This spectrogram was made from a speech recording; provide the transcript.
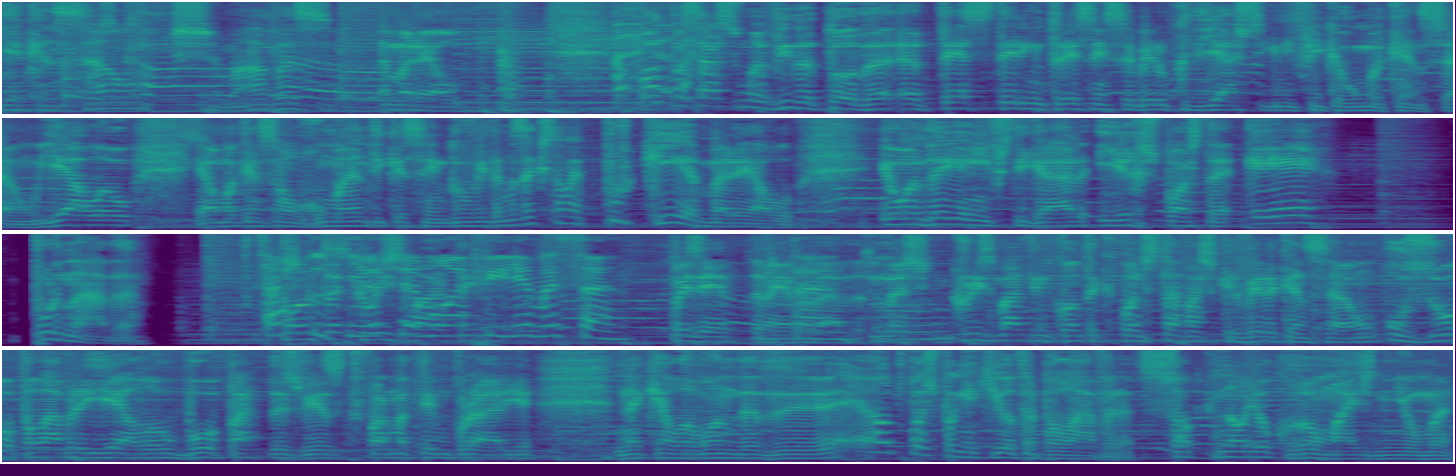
E a canção chamava-se Amarelo. Pode passar-se uma vida toda até se ter interesse em saber o que acho significa uma canção. Yellow é uma canção romântica, sem dúvida, mas a questão é porquê amarelo? Eu andei a investigar e a resposta é. por nada. Sabes que Conta o senhor Chris chamou Martin. a filha maçã. Pois é, também é Portanto- verdade. Mas Chris Martin conta que quando estava a escrever a canção, usou a palavra yellow boa parte das vezes de forma temporária, naquela onda de eu depois ponho aqui outra palavra. Só que não lhe ocorreu mais nenhuma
